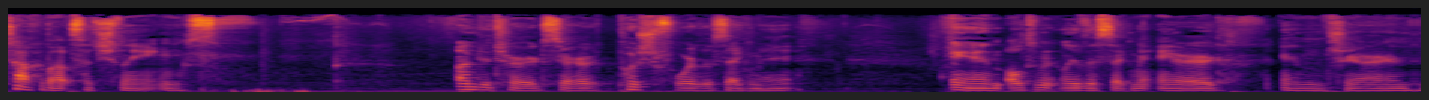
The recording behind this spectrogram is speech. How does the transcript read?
talk about such things. Undeterred, Sara pushed for the segment, and ultimately the segment aired, and Sharon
